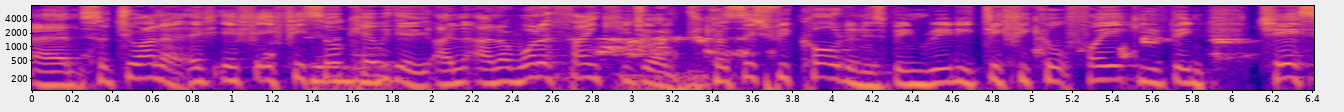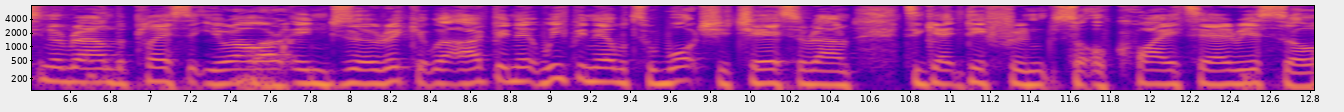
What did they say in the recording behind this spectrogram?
Um, so, Joanna, if, if, if, it's okay with you, and, and I want to thank you, Joanna, because this recording has been really difficult for you. You've been chasing around the place that you are in Zurich. Well, I've been we've been able to watch you chase around to get different sort of quiet areas. So,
